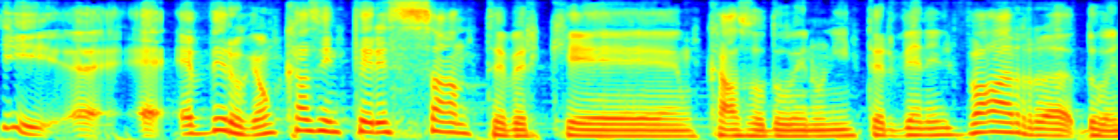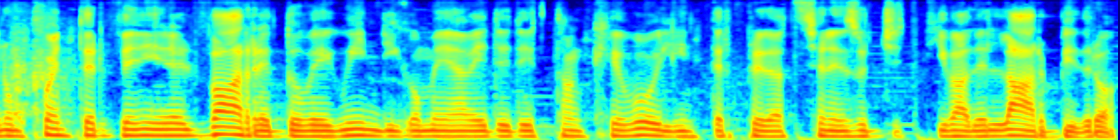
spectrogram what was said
Sì, è, è, vero che è un caso interessante perché è un caso dove non interviene il VAR, dove non può intervenire il VAR e dove quindi, come avete detto anche voi, l'interpretazione soggettiva dell'arbitro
